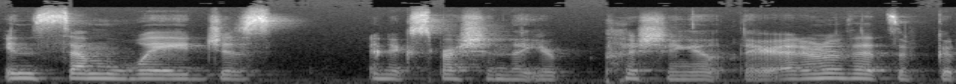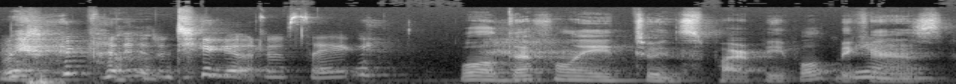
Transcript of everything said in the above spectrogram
in some way just an expression that you're pushing out there? I don't know if that's a good way to put it. Do you get what I'm saying? Well, definitely to inspire people because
